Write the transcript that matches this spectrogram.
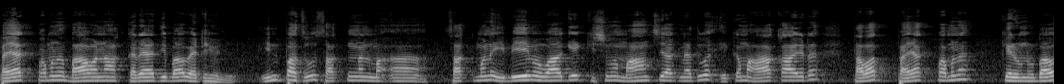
පැයක් පමණ භාවනා කර ඇති බව වැටහිණි. ඉන්පසු සක්මන් සක්මන ඉබේම වාගේ කිසිම මහන්සියක් නැතුව එකම ආකාරයට තවත් පැයක් පමණ කෙරුණු බව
